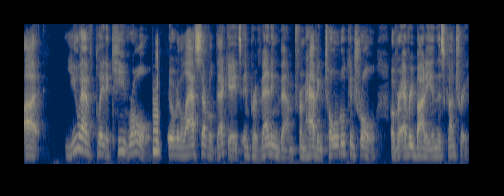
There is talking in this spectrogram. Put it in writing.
uh, you have played a key role over the last several decades in preventing them from having total control over everybody in this country.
